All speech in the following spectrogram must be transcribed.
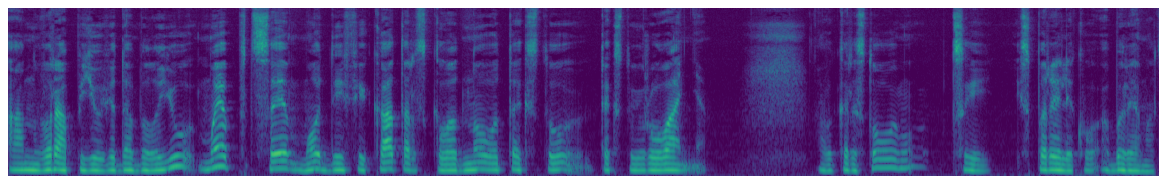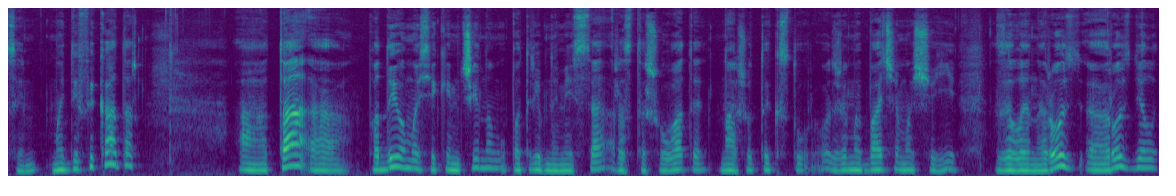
Unwrap UVW Map це модифікатор складного тексту, текстуювання. Використовуємо цей з переліку оберемо цей модифікатор та подивимось, яким чином у потрібне місця розташувати нашу текстуру. Отже, ми бачимо, що є зелений розділ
